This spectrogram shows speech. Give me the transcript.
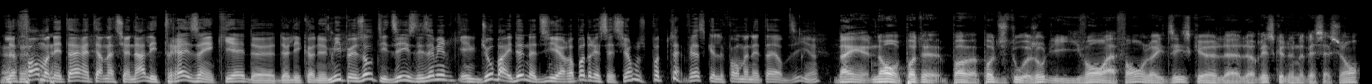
le Fonds monétaire international est très inquiet de, de l'économie. Puis eux autres, ils disent, les Américains, Joe Biden a dit, il n'y aura pas de récession. C'est pas tout à fait ce que le Fonds monétaire dit. Hein? Ben non, pas, pas, pas, du tout. Eux autres, ils vont à fond. Là. Ils disent que le, le risque d'une récession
